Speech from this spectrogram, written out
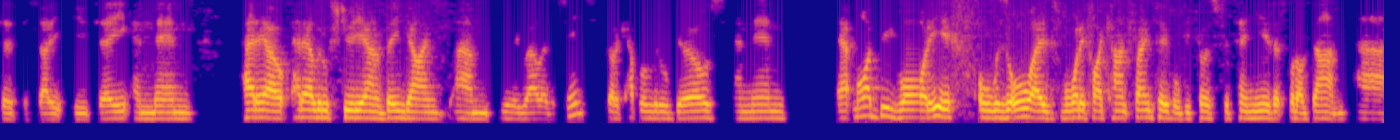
to, to study at UT and then had our, had our little studio and have been going, um, really well ever since. Got a couple of little girls and then my big what if was always what if I can't train people because for 10 years that's what I've done. Uh,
